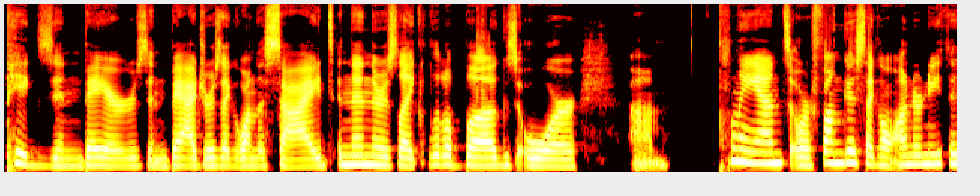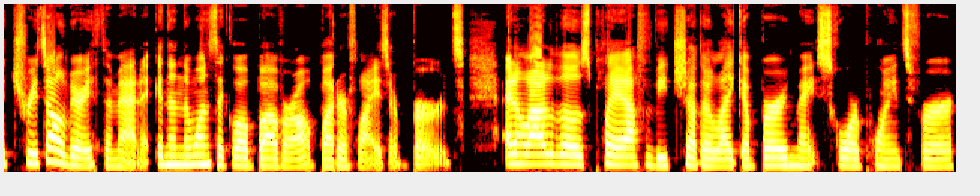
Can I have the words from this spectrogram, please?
pigs and bears and badgers that go on the sides. And then there's like little bugs or um, plants or fungus that go underneath the tree. It's all very thematic. And then the ones that go above are all butterflies or birds. And a lot of those play off of each other. Like a bird might score points for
